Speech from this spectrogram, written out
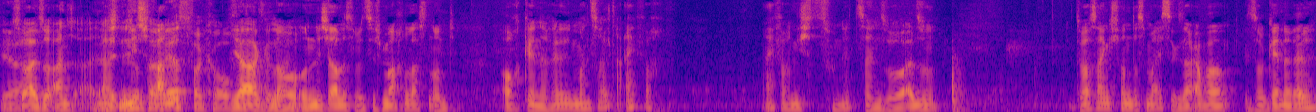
Ja. So, also an, nicht, halt nicht, nicht unter Wert alles. verkaufen. Ja, genau. Und nicht alles mit sich machen lassen. Und auch generell, man sollte einfach, einfach nicht zu nett sein. So, also, du hast eigentlich schon das meiste gesagt, aber so generell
